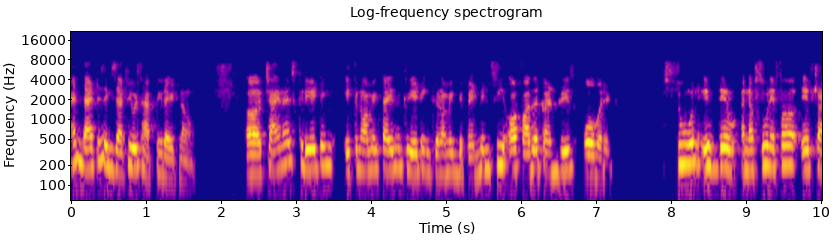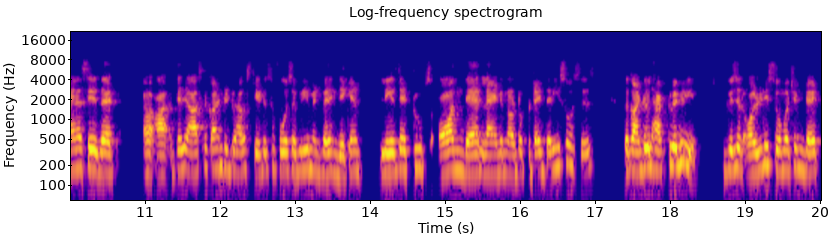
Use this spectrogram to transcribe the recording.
and that is exactly what's happening right now uh, china is creating economic ties and creating economic dependency of other countries over it soon if they enough soon if uh, if china says that uh, uh, they ask a country to have a status of force agreement wherein they can place their troops on their land in order to protect the resources, the country will have to agree because they're already so much in debt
